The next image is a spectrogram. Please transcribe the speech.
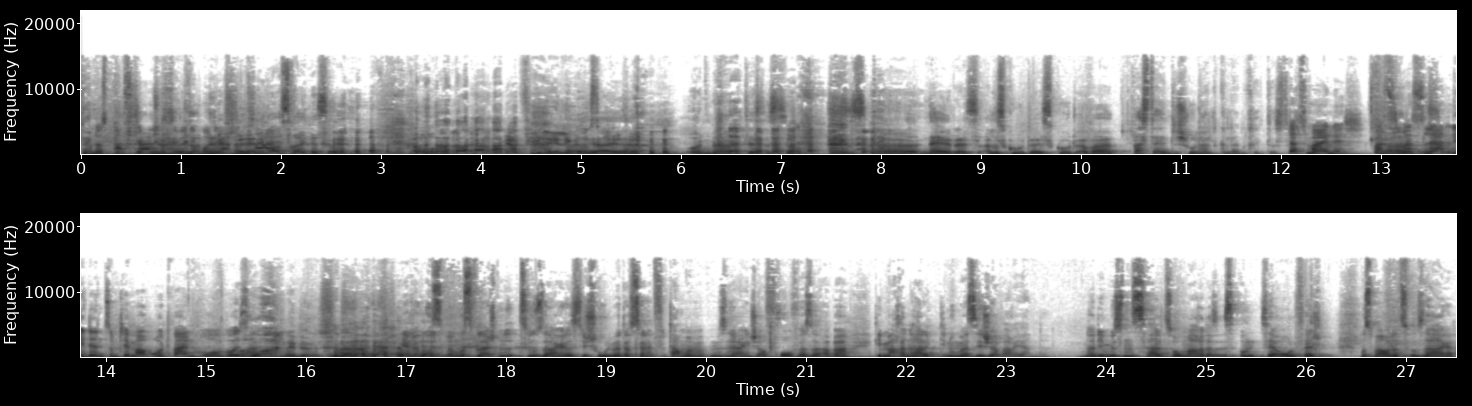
Und das passt gar nicht so in die moderne Zeit. Wir haben viele ja, ja. Und äh, das ist, das ist äh, nee, das ist alles gut, das ist gut, aber was der in der Schule halt gelernt kriegt, das, Das meine ich. Was, Ja, was lernen die denn zum Thema Rotwein? Wo, wo ist das? Boah, nee, das Ja, man muss, man muss vielleicht dazu sagen, dass die Schule, man darf ja nicht verdammen, wir sind ja eigentlich auch froh für sie, aber die machen halt die Nummer sicher Variante. Ne, die müssen es halt so machen, das ist un- sehr old-fashioned, muss man auch dazu sagen.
